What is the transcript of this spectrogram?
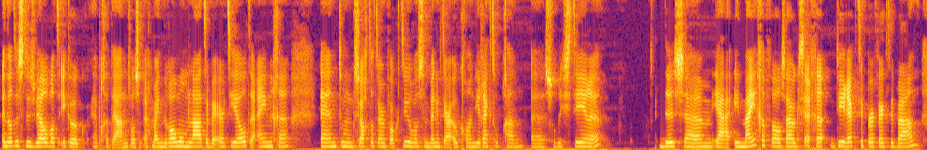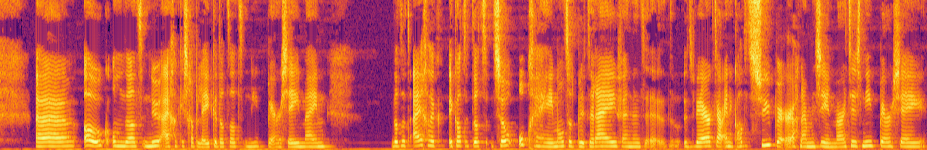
En dat is dus wel wat ik ook heb gedaan. Het was echt mijn droom om later bij RTL te eindigen. En toen ik zag dat er een vacature was, dan ben ik daar ook gewoon direct op gaan uh, solliciteren. Dus um, ja, in mijn geval zou ik zeggen direct de perfecte baan. Uh, ook omdat nu eigenlijk is gebleken dat dat niet per se mijn dat het eigenlijk, ik had het dat zo opgehemeld, het bedrijf en het, eh, het werk daar. En ik had het super erg naar mijn zin. Maar het is niet per se.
